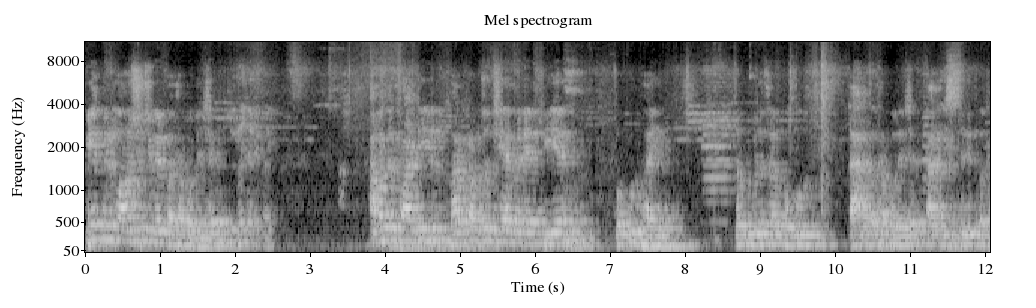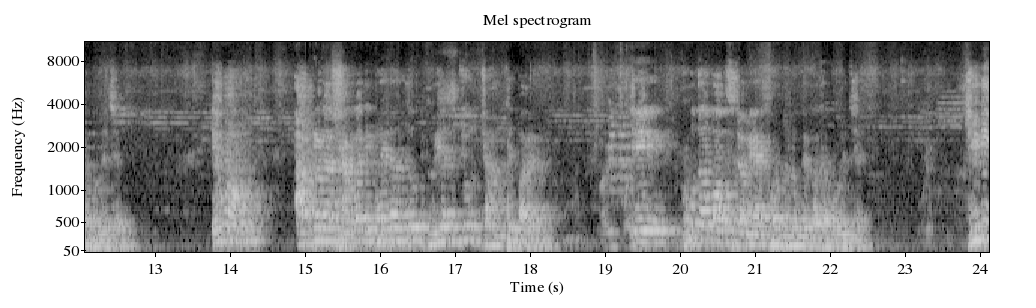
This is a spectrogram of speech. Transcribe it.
বিএনপির মহাসচিবের কথা বলেছেন। আমাদের পার্টির ভারপ্রাপ্ত চেয়ারম্যানের পিএস বকুল ভাই বকুল, তার কথা বলেছেন, তার স্ত্রীর কথা বলেছেন। এবং আপনারা সাংবাদিক ভাইরা তো দুই একজন জানতে পারেন যে খুদা বক্স নামে এক ভদ্রলোকের কথা বলেছেন। যিনি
